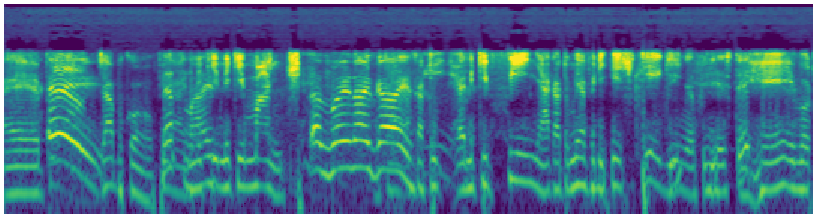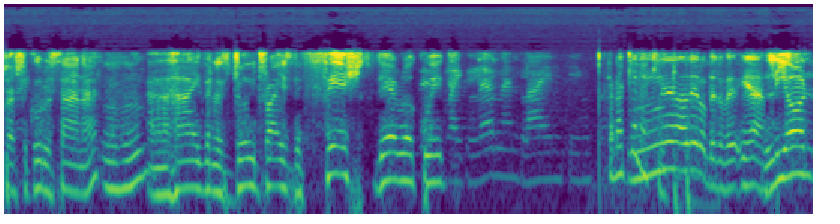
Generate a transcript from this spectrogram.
Eh, pia Hey. Jacob pia That's nice. niki, niki manch. That's very nice, guys. Akatu, eh, nikifinya akatumia vidi hashtag. Nimepiga hashtag. Ehe, hivyo tutashukuru sana. Mhm. Aha, even as Joy tries the fish there real quick. Like lemon, lime, king. Kana kila Mm, kitu. yeah, a little bit of it, yeah. Leon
